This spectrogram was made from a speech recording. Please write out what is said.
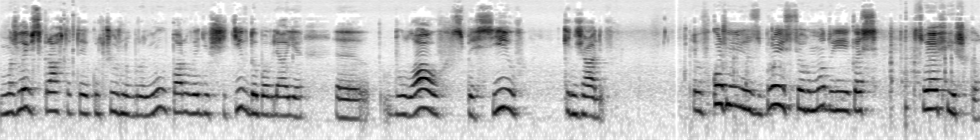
можливість крафтити кульчужну броню, пару видів щитів додає е, булав, списів, кінжалів. В кожної зброї з цього моду є якась своя фішка.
